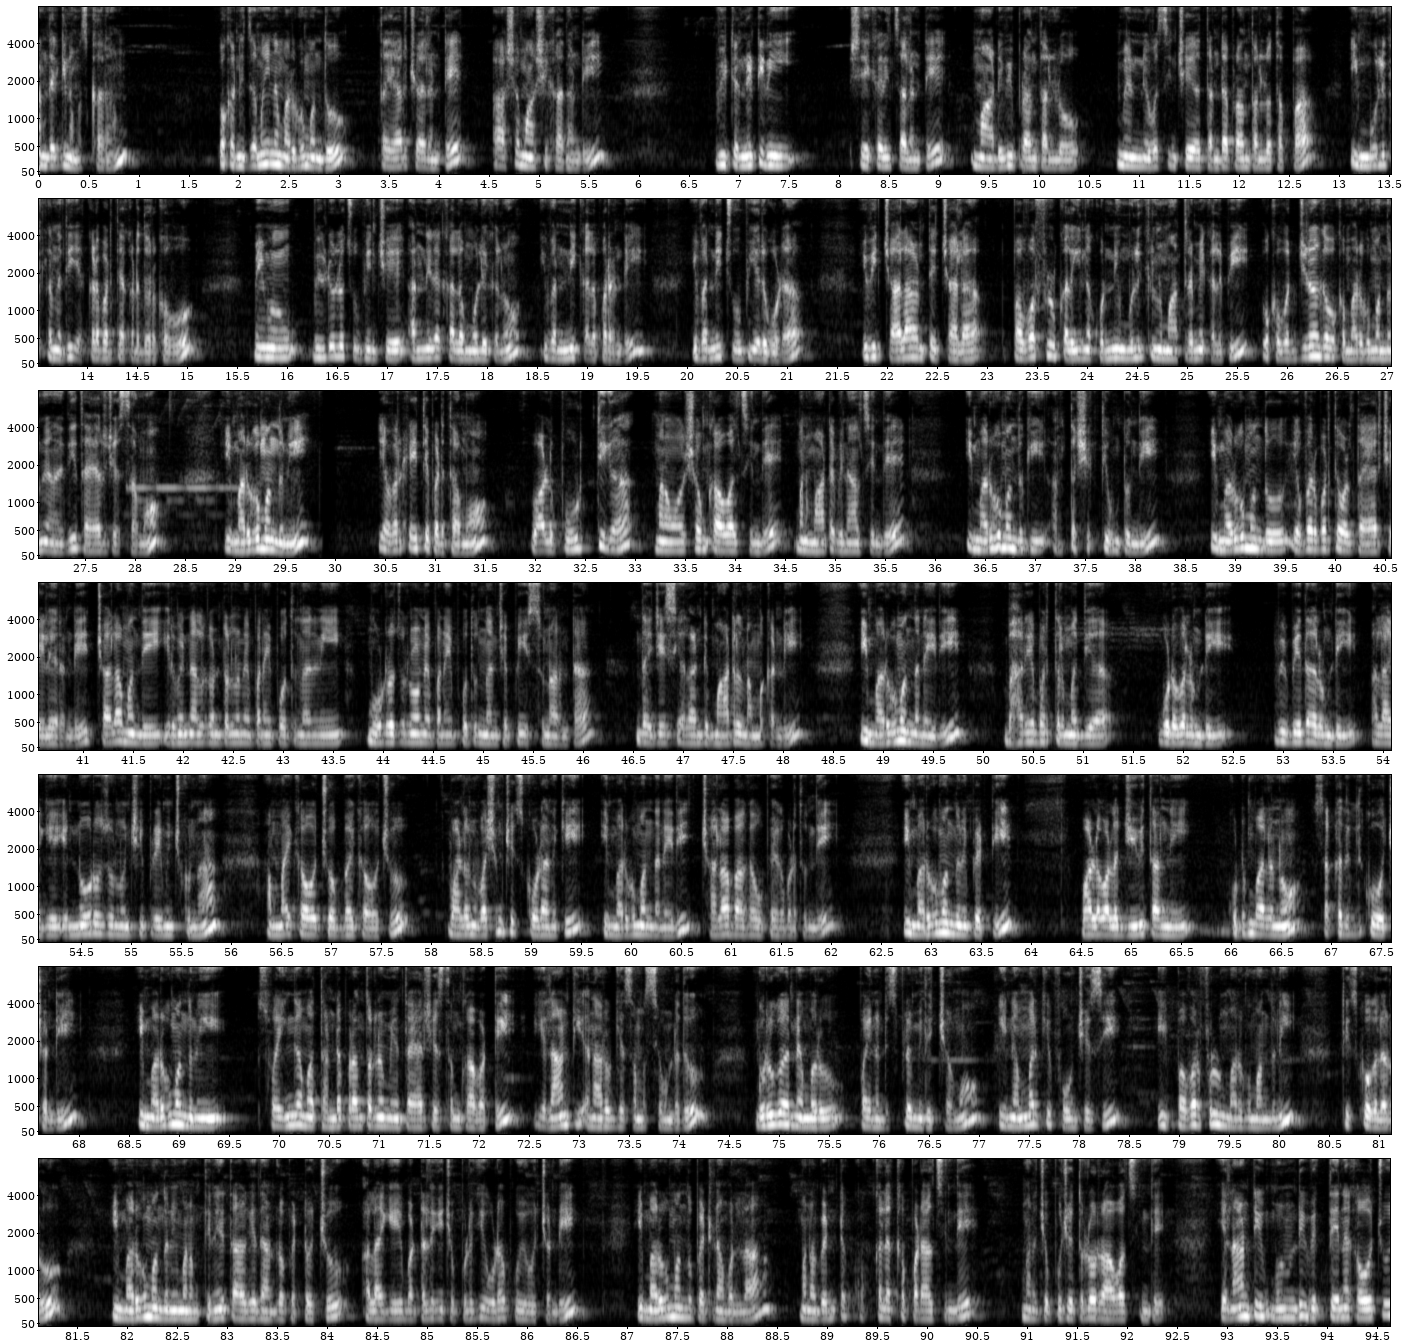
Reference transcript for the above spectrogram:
అందరికీ నమస్కారం. ఒక నిజమైన మరుగుమందు తయారు చేయాలంటే ఆషమాషి కాదండి. వీటన్నిటిని సేకరించాలంటే మా అడవి ప్రాంతాల్లో మేము నివసించే తండ ప్రాంతాల్లో తప్ప ఈ మూలికలు అనేది ఎక్కడ పడితే అక్కడ దొరకవు. మేము వీడియోలో చూపించే అన్ని రకాల మూలికలు ఇవన్నీ కలపరండి. ఇవన్నీ చూపియరు కూడా. ఇవి చాలా అంటే చాలా పవర్ఫుల్ కలిగిన కొన్ని మూలికలను మాత్రమే కలిపి ఒక ఒరిజినల్గా ఒక మరుగుమందుని అనేది తయారు చేస్తాము. ఈ మరుగుమందుని ఎవరికైతే పెడతామో వాళ్ళు పూర్తిగా మన వశం కావాల్సిందే మన మాట వినాల్సిందే. ఈ మరుగుమందుకి అంత శక్తి ఉంటుంది. ఈ మరుగుమందు ఎవరు పడితే వాళ్ళు తయారు చేయలేరండి. చాలామంది ఇరవై నాలుగు గంటల్లోనే పని అయిపోతుందని మూడు రోజుల్లోనే పని అయిపోతుందని చెప్పి ఇస్తున్నారంట. దయచేసి అలాంటి మాటలు నమ్మకండి. ఈ మరుగుమందు అనేది భార్యాభర్తల మధ్య గొడవలుండి విభేదాలుండి అలాగే ఎన్నో రోజుల నుంచి ప్రేమించుకున్న అమ్మాయి కావచ్చు అబ్బాయి కావచ్చు వాళ్ళను వశం చేసుకోవడానికి ఈ మరుగుమందు అనేది చాలా బాగా ఉపయోగపడుతుంది. ఈ మరుగుమందుని పెట్టి వాళ్ళ వాళ్ళ జీవితాన్ని కుటుంబాలను చక్కదిద్దుకోవచ్చండి. ఈ మరుగుమందుని స్వయంగా మా తండ ప్రాంతంలో మేము తయారు చేస్తాం కాబట్టి ఎలాంటి అనారోగ్య సమస్య ఉండదు. గురుగారి నెంబరు పైన డిస్ప్లే మీద ఇచ్చాము. ఈ నెంబర్కి ఫోన్ చేసి ఈ పవర్ఫుల్ మరుగుమందుని తీసుకోగలరు. ఈ మరుగుమందుని మనం తినే తాగే దాంట్లో పెట్టవచ్చు అలాగే బట్టలకి చెప్పులకి కూడా పూయవచ్చండి. ఈ మరుగుమందు పెట్టడం వల్ల మన వెంట కుక్క లెక్క పడాల్సిందే మన చెప్పు చేతుల్లో రావాల్సిందే. ఎలాంటి మొండి వ్యక్తి అయినా కావచ్చు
